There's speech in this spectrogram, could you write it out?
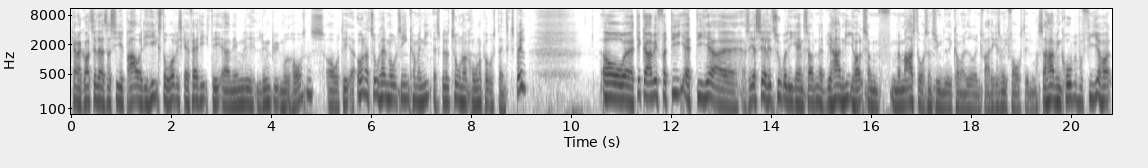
kan man godt tillade sig at sige, et brag af de helt store, vi skal have fat i. Det er nemlig Lyngby mod Horsens, og det er under 2,5 mål til 1,9, at spille 200 kroner på hos Danske Spil. Og øh, det gør vi, fordi at de her, øh, altså jeg ser lidt Superligaen sådan, at vi har ni hold, som med meget stor sandsynlighed ikke kommer i fra. Det kan jeg simpelthen ikke forestille mig. Så har vi en gruppe på fire hold,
